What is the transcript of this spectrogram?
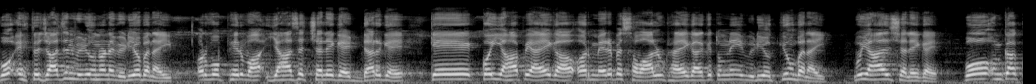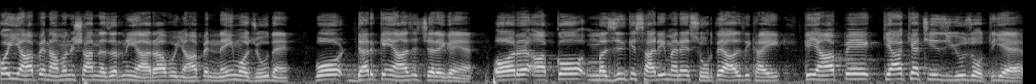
वो एहतजाजन वीडियो उन्होंने वीडियो बनाई और वो फिर वहाँ, यहाँ से चले गए, डर गए कि कोई यहाँ पे आएगा और मेरे पे सवाल उठाएगा कि तुमने ये वीडियो क्यों बनाई? वो यहाँ से चले गए। वो उनका कोई यहाँ पे नामो निशान नज़र नहीं आ रहा, वो यहाँ पे नहीं मौजूद हैं। वो डर के यहाँ से चले गए हैं। और आपको मस्जिद की सारी मैंने सूरत हाल दिखाई कि यहाँ पे क्या क्या चीज़ यूज़ होती है।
